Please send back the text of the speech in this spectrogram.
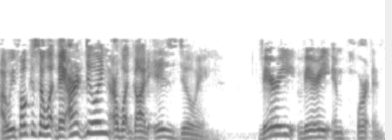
Are we focused on what they aren't doing or what God is doing? Very, very important.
